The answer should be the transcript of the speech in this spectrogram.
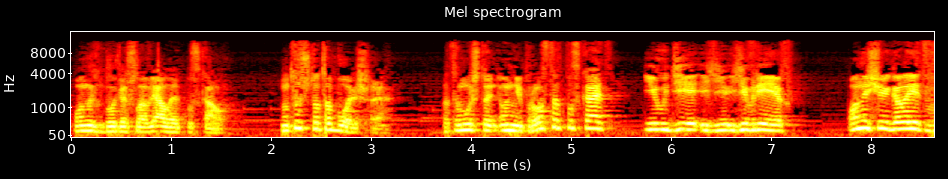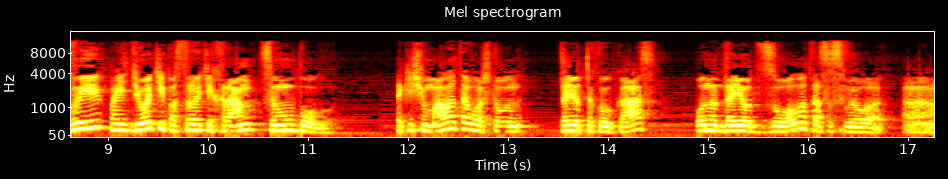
он их благословлял и отпускал. Но тут что-то большее. Потому что он не просто отпускает иуде... евреев, он еще и говорит, вы пойдете и построите храм своему Богу. Так еще мало того, что он дает такой указ, он отдает золото со своего э,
